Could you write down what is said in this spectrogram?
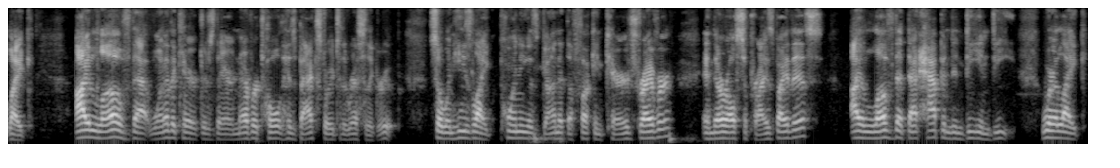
like I love that one of the characters there never told his backstory to the rest of the group. So when he's like pointing his gun at the fucking carriage driver and they're all surprised by this, I love that that happened in D&D where like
